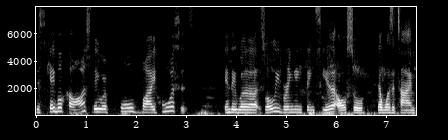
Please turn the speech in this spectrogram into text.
these cable cars, they were pulled by horses and they were slowly bringing things here. Also, there was a time.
